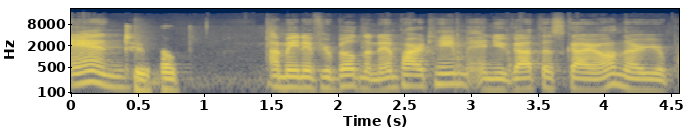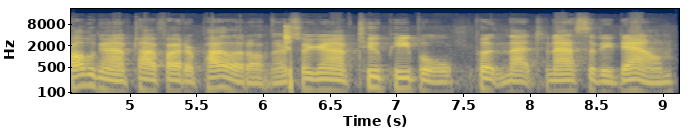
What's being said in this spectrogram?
And to help. I mean, if you're building an Empire team and you got this guy on there, you're probably gonna have Tie Fighter pilot on there. So you're gonna have two people putting that tenacity down,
